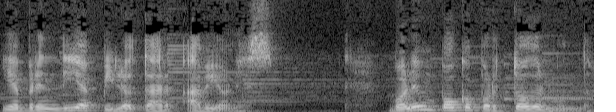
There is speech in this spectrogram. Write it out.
y aprendí a pilotar aviones. Volé un poco por todo el mundo.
